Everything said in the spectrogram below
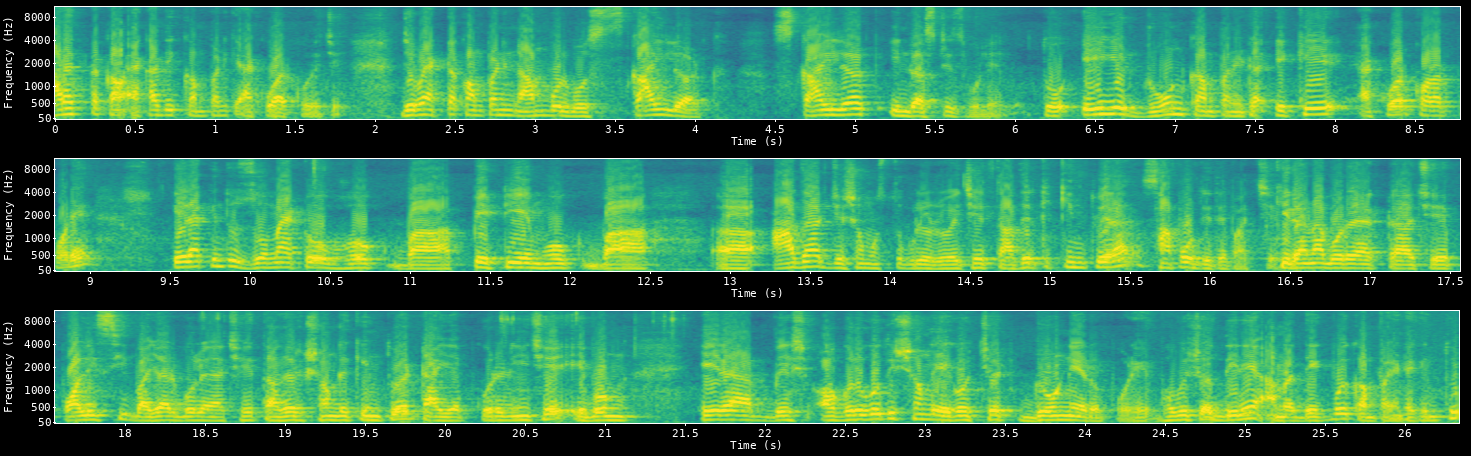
আর একটা একাধিক কোম্পানিকে অ্যাকোয়ার করেছে। যেমন একটা কোম্পানির নাম বলব স্কাইলার্ক স্কাইলার্ক ইন্ডাস্ট্রিজ বলে। তো এই যে ড্রোন কোম্পানিটা একে অ্যাকোয়ার করার পরে এরা কিন্তু জোম্যাটো হোক বা পেটিএম হোক বা আদার যে সমস্তগুলো রয়েছে, তাদেরকে কিন্তু এরা সাপোর্ট দিতে পারছে। কিরানা বলে একটা আছে পলিসি বাজার বলে আছে, তাদের সঙ্গে কিন্তু টাই আপ করে নিয়েছে এবং এরা বেশ অগ্রগতির সঙ্গে এগোচ্ছে ড্রোনের ওপরে। ভবিষ্যৎ দিনে আমরা দেখব কোম্পানিটা কিন্তু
